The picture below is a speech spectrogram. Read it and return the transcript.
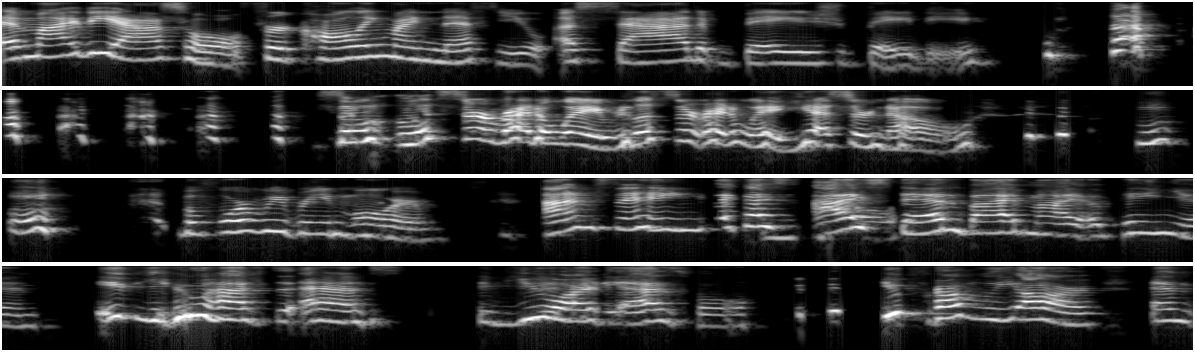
Am I the asshole for calling my nephew a sad beige baby? so let's start right away. Let's start right away. Yes or no? before we read more. I'm saying like I, I stand by my opinion. If you have to ask if you are the asshole, you probably are. And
